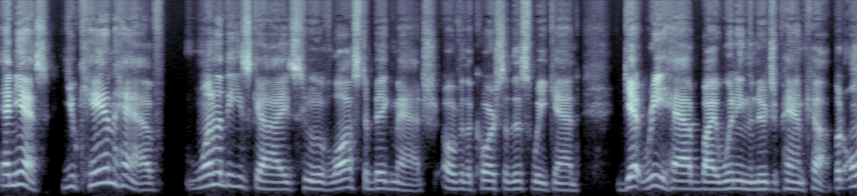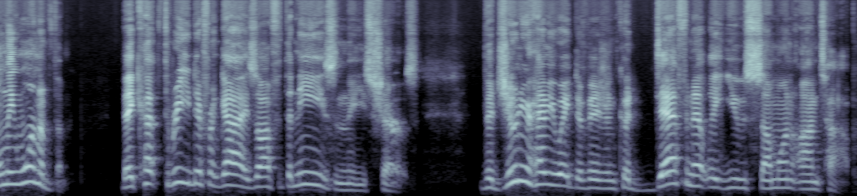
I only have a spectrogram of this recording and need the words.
and yes, you can have one of these guys who have lost a big match over the course of this weekend get rehab by winning the New Japan Cup, but only one of them. They cut three different guys off at the knees in these shows the junior heavyweight division could definitely use someone on top.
